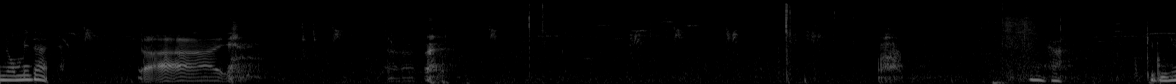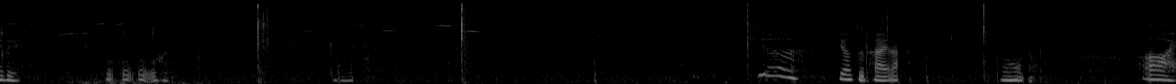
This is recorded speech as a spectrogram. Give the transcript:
พี่น้องไม่ได้อ้ายนี่ค่ะเก็บอย่างนี้เลยโอ้โอ้โอ้โอ้ยเก็บอย่างนี้ย่ายอดสุดท้ายละตรงนู้นอ้าย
